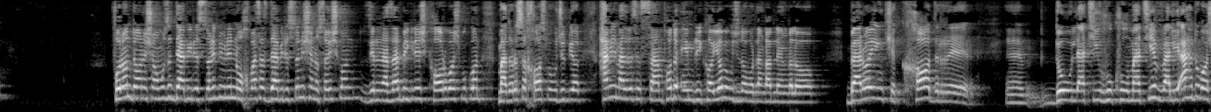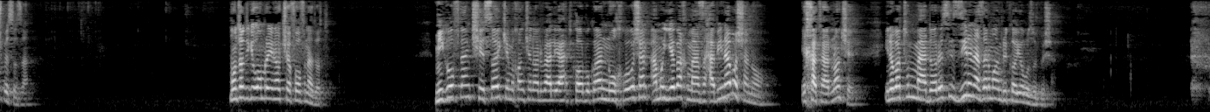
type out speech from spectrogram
فلان دانش آموز دبیرستانی می‌بینی نخبه از دبیرستانی شناساییش کن زیر نظر بگیرش کار باش بکن مدارس خاص به وجود بیار. همین مدرسه سمپاد و امریکایی به وجود آوردن قبل انقلاب. برای اینکه کادر دولتی حکومتی ولیعهد رو باش بسازن. منتها دیگه عمر اینا کفاف نداد. می‌گفتن کسایی که می‌خوان کنار ولیعهد کار بکنن نخبه باشن اما یه وقت مذهبی نباشن ها. این خطرناکه. اینا باید تو مدارسی زیر نظر ما امریکایی بزرگ بشن.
